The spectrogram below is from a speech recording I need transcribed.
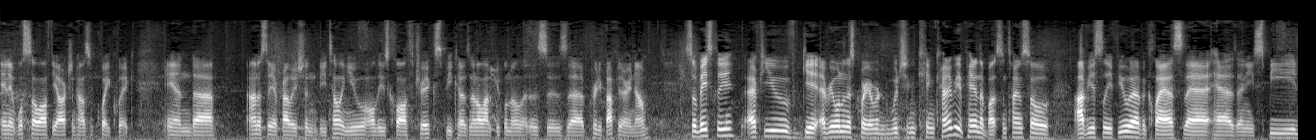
and it will sell off the auction house quite quick. And uh, honestly, I probably shouldn't be telling you all these cloth tricks because not a lot of people know that this is uh, pretty popular right now. So basically, after you get everyone in this courtyard, which can kind of be a pain in the butt sometimes, so Obviously, if you have a class that has any speed,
